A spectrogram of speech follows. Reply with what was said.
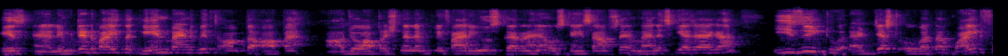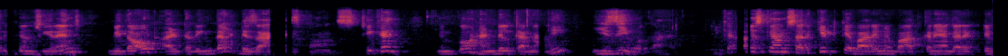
is uh, limited by the gain bandwidth of the op uh, जो ऑपरेशनल एम्पलीफायर यूज़ कर रहे हैं उसके हिसाब से मैनेज किया जाएगा easy to adjust over the wide frequency range without altering the desired response, ठीक है? इनको हैंडल करना भी ईजी होता है, ठीक है? अब इसके हम सर्किट के बारे में बात करें, अगर एक्टिव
